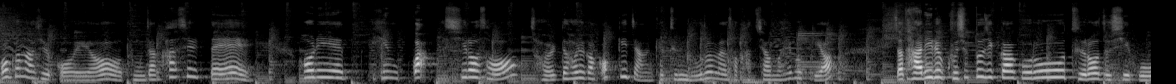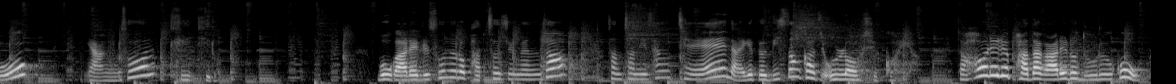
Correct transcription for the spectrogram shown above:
뻐근하실 거예요. 동작 하실 때 허리에 힘 꽉 실어서 절대 허리가 꺾이지 않게 등 누르면서 같이 한번 해볼게요. 자, 다리를 90도 직각으로 들어주시고 양손 귀 뒤로 목 아래를 손으로 받쳐주면서 천천히 상체에 날개뼈 밑선까지 올라오실 거예요. 자, 허리를 바닥 아래로 누르고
